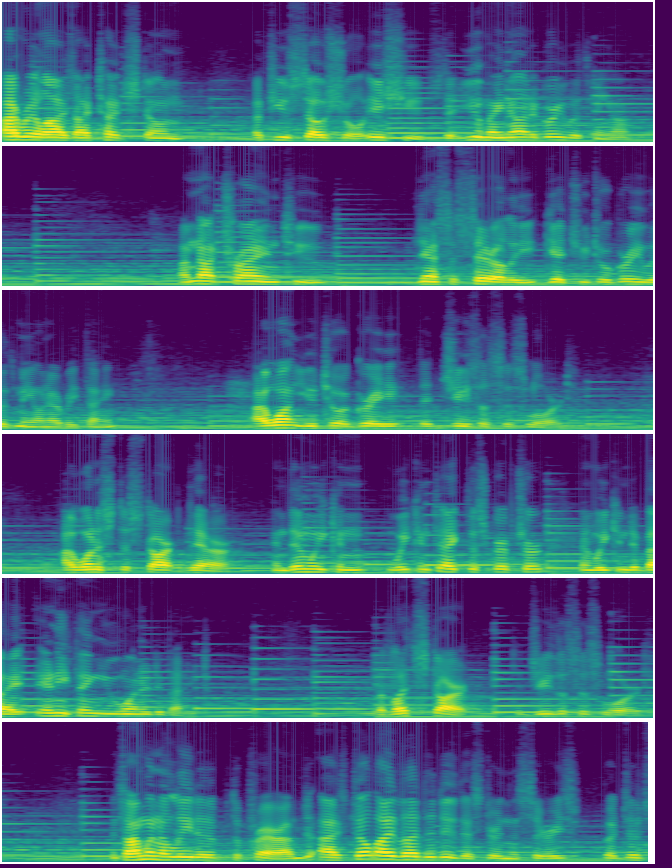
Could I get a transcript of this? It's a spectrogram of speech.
I realize I touched on a few social issues that you may not agree with me on. I'm not trying to necessarily get you to agree with me on everything. I want you to agree that Jesus is Lord. I want us to start there and then we can we can take the scripture and we can debate anything you want to debate. But let's start that Jesus is Lord. And so I'm going to lead a, the prayer. I'm, i felt I led to do this during the series, but just,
